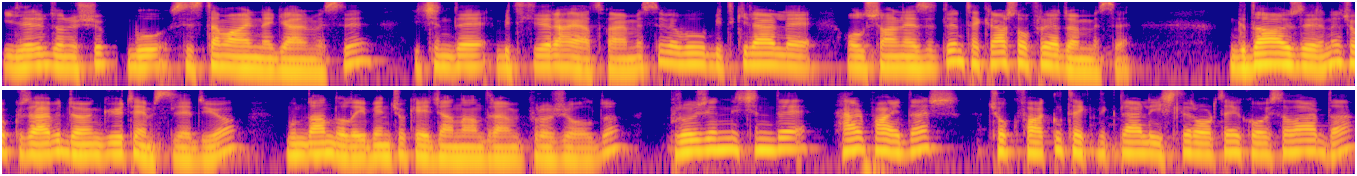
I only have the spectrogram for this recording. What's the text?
ileri dönüşüp bu sistem haline gelmesi içinde bitkilere hayat vermesi ve bu bitkilerle oluşan lezzetlerin tekrar sofraya dönmesi. Gıda üzerine çok güzel bir döngüyü temsil ediyor. Bundan dolayı beni çok heyecanlandıran bir proje oldu. Projenin içinde her paydaş çok farklı tekniklerle işleri ortaya koysalar da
